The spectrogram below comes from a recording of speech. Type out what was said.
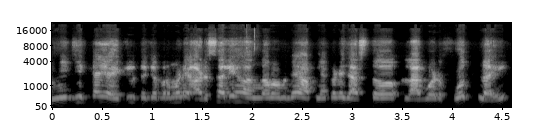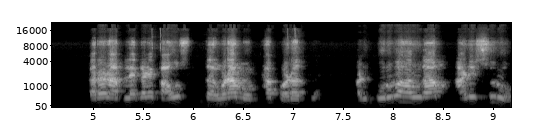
मी जे काही ऐकलं त्याच्याप्रमाणे अडसाली ह्या हंगामामध्ये आपल्याकडे जास्त लागवड होत नाही. कारण आपल्याकडे पाऊस तेवढा मोठा पडत नाही. पण पूर्व हंगाम आणि सुरू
